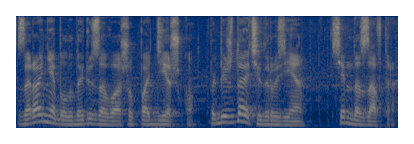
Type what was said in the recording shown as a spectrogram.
Заранее благодарю за вашу поддержку. Побеждайте, друзья. Всем до завтра.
